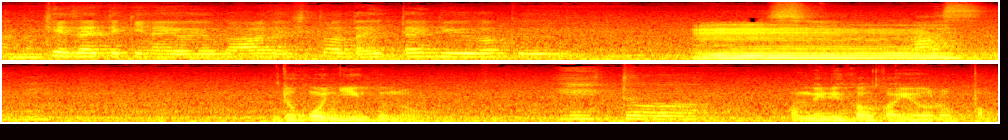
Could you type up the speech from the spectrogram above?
うあの経済的な余裕がある人は大体留学うしーんますね。どこに行くの？えっ、とアメリカかヨーロッパか。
